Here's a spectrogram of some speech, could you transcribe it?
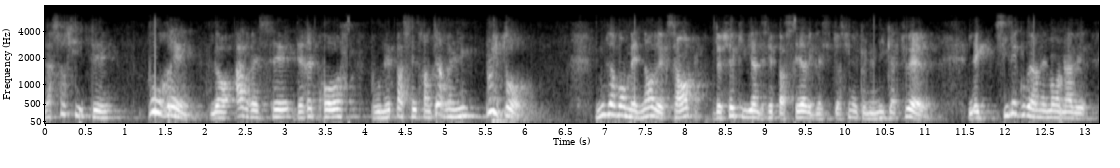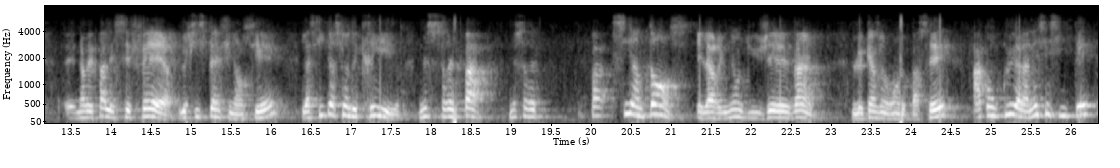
la société pourrait leur adresser des reproches pour ne pas s'être intervenu plus tôt. Nous avons maintenant l'exemple de ce qui vient de se passer avec la situation économique actuelle. si les gouvernements n'avaient pas laissé faire le système financier, la situation de crise ne serait pas, ne serait pas si intense et la réunion du G20 le 15 novembre passé a conclu à la nécessité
